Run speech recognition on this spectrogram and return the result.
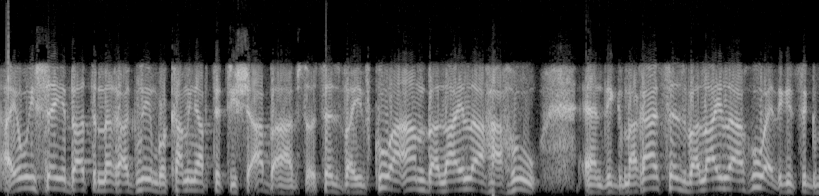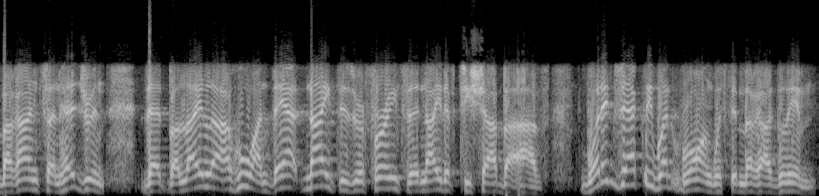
I always say about the Meraglim, we're coming up to Tisha B'Av, so it says Vayivku Am Balayla Hahu, and the Gemara says Balayla Hahu. I think it's the Gemara in Sanhedrin that Balayla Hahu on that night is referring to the night of Tisha B'Av. What exactly went wrong with the Meraglim?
